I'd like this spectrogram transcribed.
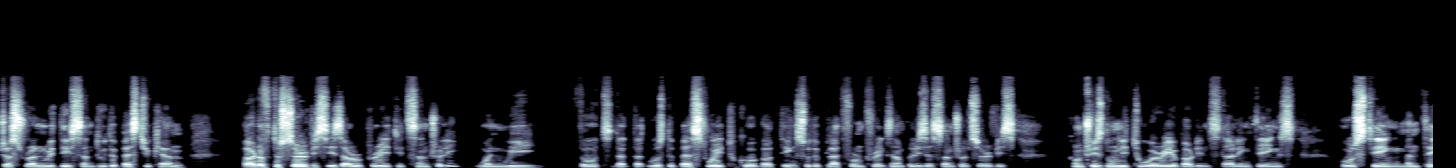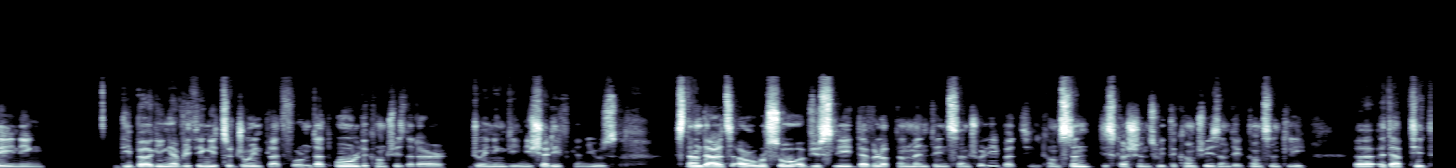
just run with this and do the best you can. Part of the services are operated centrally when we thought that that was the best way to go about things. So the platform, for example, is a central service. Countries don't need to worry about installing things, hosting, maintaining, debugging everything. It's a joint platform that all the countries that are joining the initiative can use. Standards are also obviously developed and maintained centrally, but in constant discussions with the countries and they're constantly uh, adapted.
